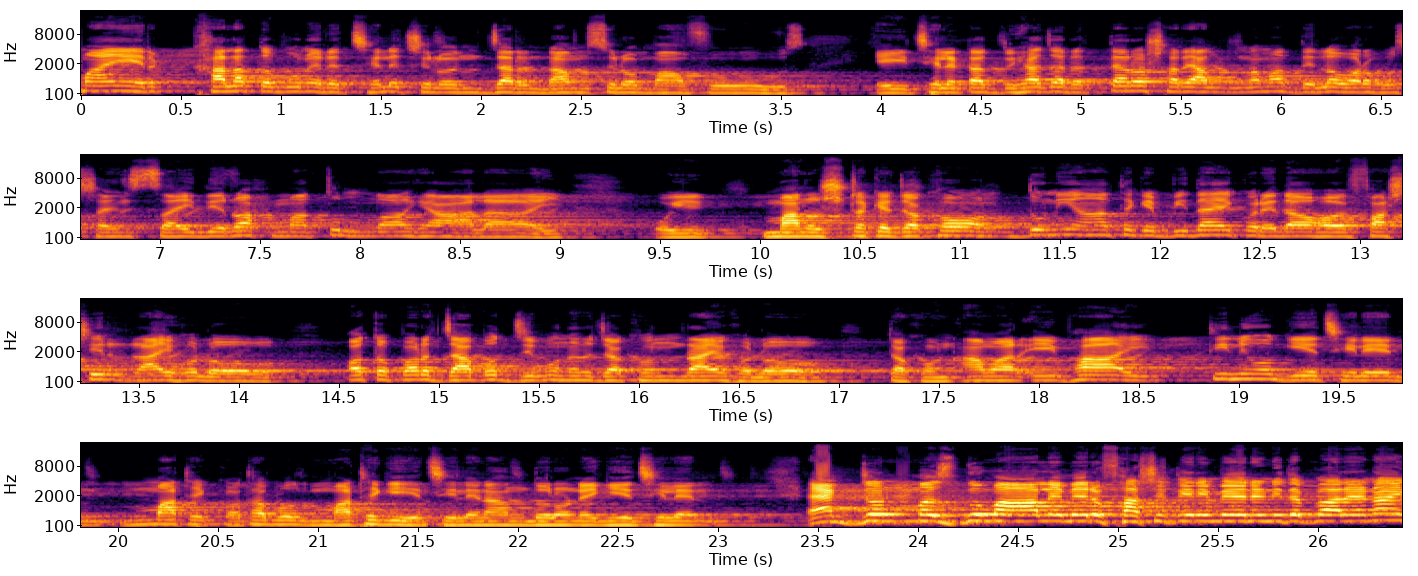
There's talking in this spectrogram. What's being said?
মায়ের খালাতো বোনের ছেলে ছিলেন যার নাম ছিল মাহফুজ। এই ছেলেটা দুই হাজার তেরো সালে আল্লামা দেলাওয়ার হোসাইন সাইদি রহমাতুল্লাহ আলাই ওই মানুষটাকে যখন দুনিয়া থেকে বিদায় করে দেওয়া হয়, ফাঁসির রায় হলো, অতপর যাবজ্জীবনের যখন রায় হলো, তখন আমার এই ভাই তিনিও গিয়েছিলেন, মাঠে কথা বল, মাঠে গিয়েছিলেন, আন্দোলনে গিয়েছিলেন। একজন মজদুম আলেমের ফাঁসি তিনি মেনে নিতে পারে নাই,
